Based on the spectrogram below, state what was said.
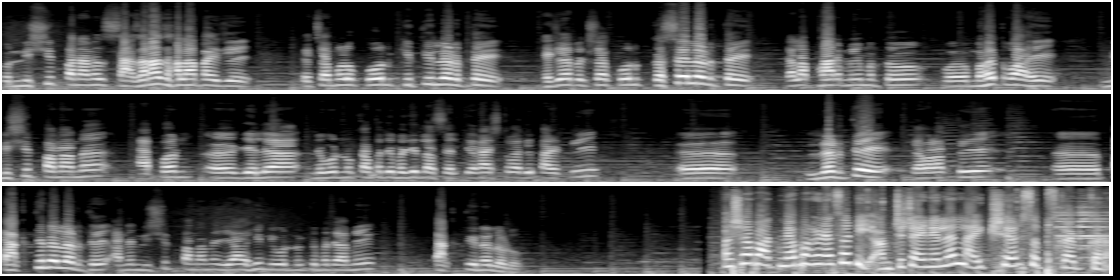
तो निश्चितपणानं साजरा झाला पाहिजे. त्याच्यामुळं कोण किती लढतंय ह्याच्यापेक्षा कोण कसं लढतंय त्याला फार मी म्हणतो महत्त्व आहे. निश्चितपणानं आपण गेल्या निवडणुकामध्ये बघितलं असेल की राष्ट्रवादी पार्टी लढते त्यावेळा ते ताकदीनं लढते आणि निश्चितपणानं याही निवडणुकीमध्ये आम्ही ताकदीनं लढू. अशा बातम्या पाहण्यासाठी आमच्या चॅनेलला लाईक शेअर सबस्क्राईब करा.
